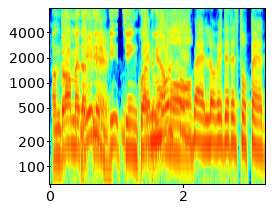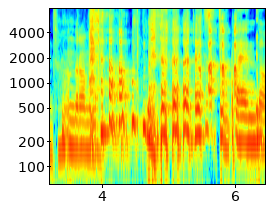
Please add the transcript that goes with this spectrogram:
Andromeda, ti, ti, inquadriamo. È molto bello vedere il tuo pad, Andromeda. è stupendo.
